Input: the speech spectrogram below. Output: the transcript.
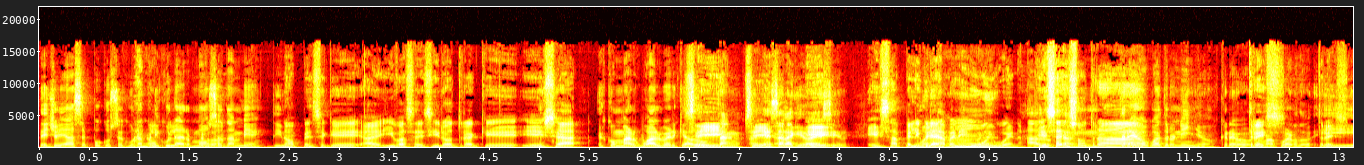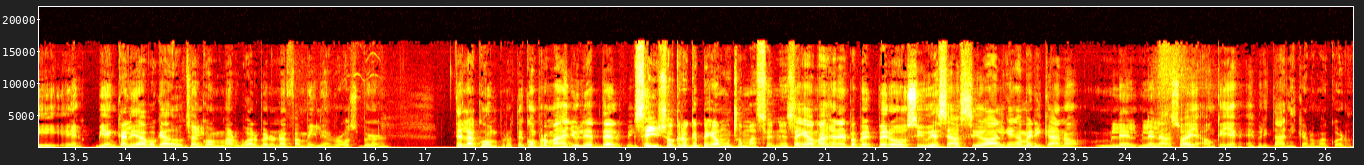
De hecho, ella hace poco sacó una Ah, no, película hermosa perdón. también. Dime. No, pensé que ah, ibas a decir otra que ella Es con Mark Wahlberg que adoptan. sí, esa es la que iba a eh, decir. Esa película es película. muy buena. esa es otra. Tres o cuatro niños, creo. Tres, No me acuerdo. tres. Y es bien calidad porque adoptan con Mark Wahlberg una familia, Rose Byrne. Te la compro. Te compro más a Juliette Delpy. Sí, yo creo que pega mucho más en ese Pega más en el papel. Pero si hubiese sido alguien americano, le, le lanzó a ella. Aunque ella es británica, no me acuerdo.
